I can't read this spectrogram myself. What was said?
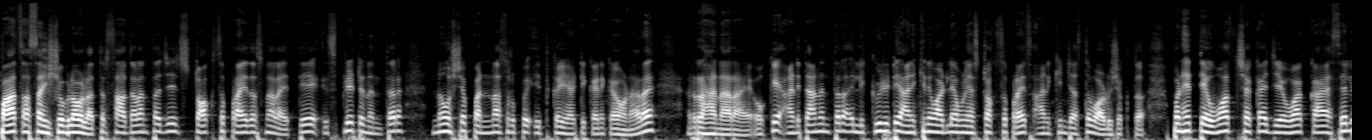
पाच असा हिशोब लावला तर साधारणतः जे स्टॉकचं प्राईस असणार आहे ते स्प्लिटनंतर नऊशे पन्नास रुपये इतकं ह्या ठिकाणी काय होणार आहे? राहणार आहे. ओके आणि त्यानंतर लिक्विडिटी आणखीन वाढल्यामुळे या स्टॉकचं प्राईस आणखीन जास्त वाढू शकतं. पण हे तेव्हा तेव्हाच शकाय जेव्हा काय असेल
